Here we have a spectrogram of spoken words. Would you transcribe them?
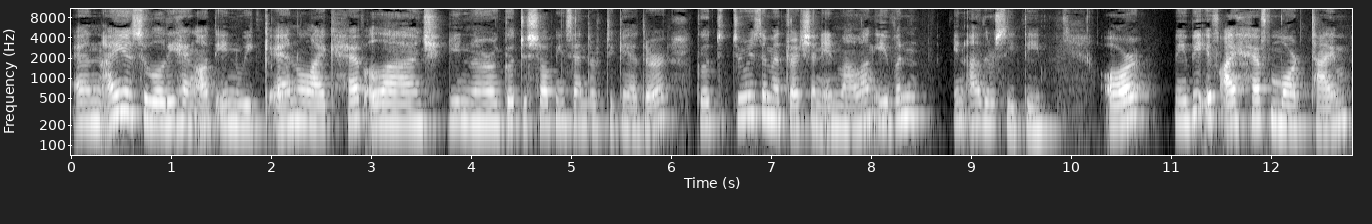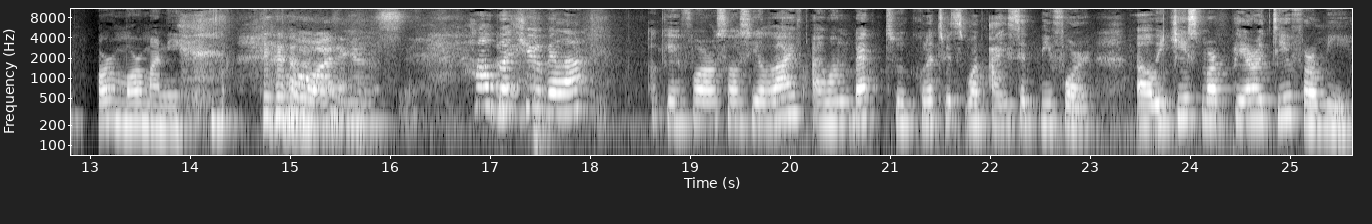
and I usually hang out in weekend like have a lunch, dinner, go to shopping center together, go to tourism attraction in Malang, even in other city. Or maybe if I have more time or more money. oh, I guess. How about okay. you, Bella? Okay, for social life, I want back to college with what I said before, uh, which is more priority for me.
